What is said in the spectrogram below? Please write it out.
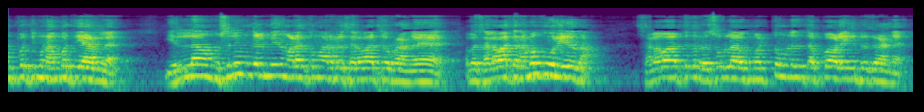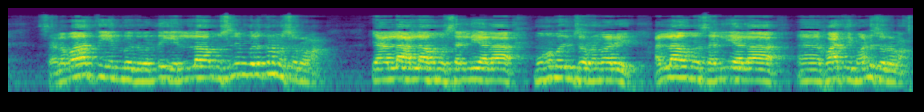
முப்பத்தி மூணு ஐம்பத்தி ஆறுல. எல்லா முஸ்லிம்கள் மீது மலக்குமார்கள் செலவாத்து சொல்றாங்க. அப்ப செலவாத்து நமக்கு உரியதுதான். செலவாத்துக்கு ரசுல்லாவுக்கு மட்டும் உள்ளது தப்பா விளையிட்டு இருக்கிறாங்க. செலவாத்து என்பது வந்து எல்லா முஸ்லிம்களுக்கும் நம்ம சொல்லலாம். யா அல்லா அல்லாஹும் சல்லி அலா முகமதுன்னு சொல்ற மாதிரி அல்லாஹும் சல்லி அலா ஃபாத்திமான்னு சொல்லலாம்.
